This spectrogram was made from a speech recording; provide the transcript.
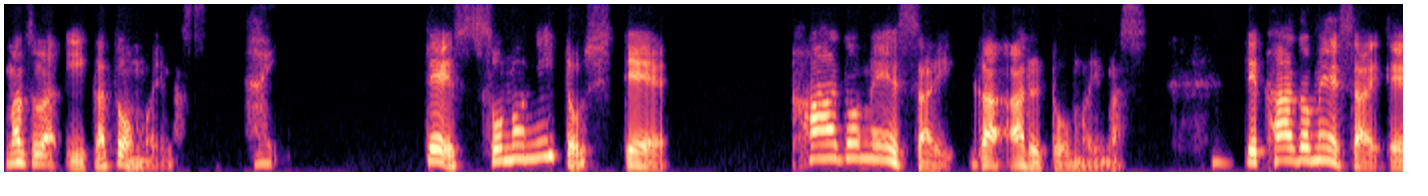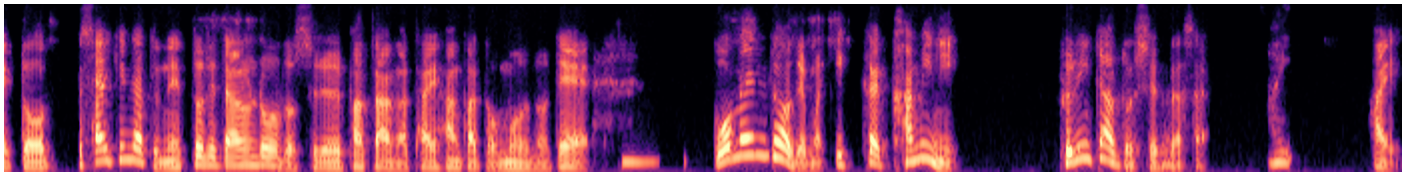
まずはいいかと思います。はい。で、その2として、カード明細があると思いますうん。で、カード明細、えっ、と、最近だとネットでダウンロードするパターンが大半かと思うので、うんご面倒でも一回紙にプリントアウトしてください。はい。はい。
